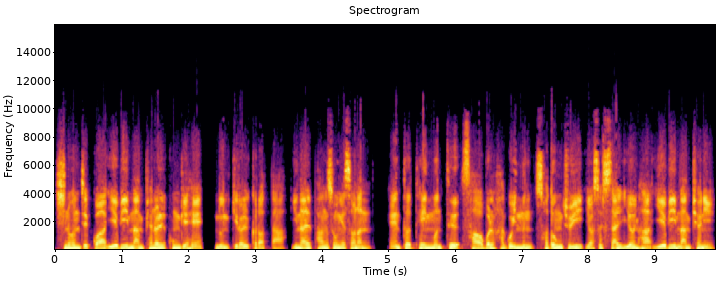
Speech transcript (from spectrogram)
신혼집과 예비 남편을 공개해 눈길을 끌었다. 이날 방송에서는 엔터테인먼트 사업을 하고 있는 서동주의 6살 연하 예비 남편이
